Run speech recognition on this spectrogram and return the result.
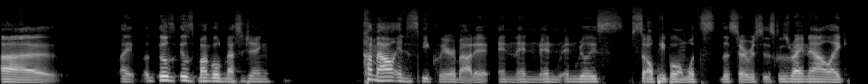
uh like it was, it was bungled messaging. Come out and just be clear about it and and and, and really sell people on what's the services because right now like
